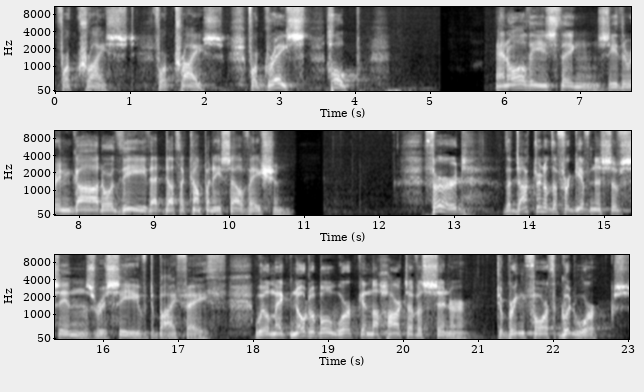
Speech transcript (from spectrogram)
for Christ for Christ, for grace, hope, and all these things, either in God or thee, that doth accompany salvation. Third, the doctrine of the forgiveness of sins received by faith will make notable work in the heart of a sinner to bring forth good works.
